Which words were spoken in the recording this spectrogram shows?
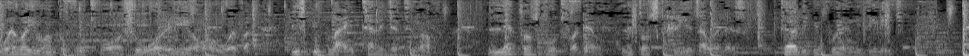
whoever you want to vote for, Sowore or whoever, these people are intelligent enough. Let us vote for them. Let us create awareness. Tell the people in the village.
